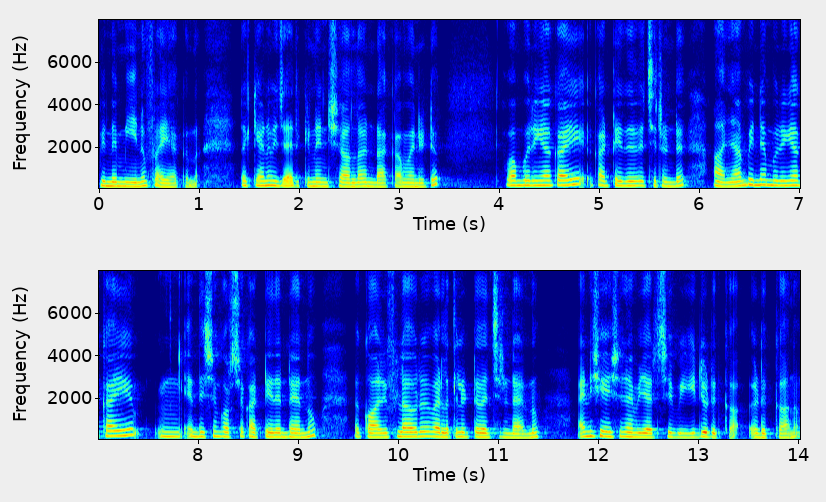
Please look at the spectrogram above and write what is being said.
പിന്നെ മീനും ഫ്രൈ ആക്കുന്നത്. ഇതൊക്കെയാണ് വിചാരിക്കുന്നത് ഇൻഷാല്ല ഉണ്ടാക്കാൻ വേണ്ടിയിട്ട് അപ്പോൾ മുരിങ്ങക്കായ് കട്ട് ചെയ്ത് വെച്ചിട്ടുണ്ട്. ആ ഞാൻ പിന്നെ മുരിങ്ങക്കായ് ഏകദേശം കുറച്ച് കട്ട് ചെയ്തിട്ടുണ്ടായിരുന്നു. കോളിഫ്ലവർ വെള്ളത്തിലിട്ട് വെച്ചിട്ടുണ്ടായിരുന്നു. അതിന് ശേഷം ഞാൻ വിചാരിച്ച് വീഡിയോ എടുക്കുക എടുക്കാമെന്ന്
